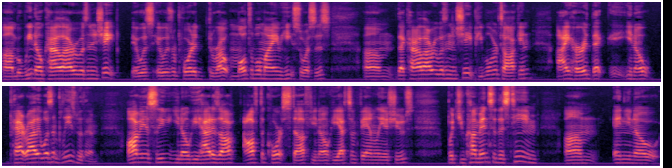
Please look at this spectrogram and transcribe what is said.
um, but we know Kyle Lowry wasn't in shape. It was it was reported throughout multiple Miami Heat sources um, that Kyle Lowry wasn't in shape. People were talking. I heard that you know Pat Riley wasn't pleased with him. Obviously, you know he had his off off the court stuff. You know he had some family issues. But you come into this team, um, and you know,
